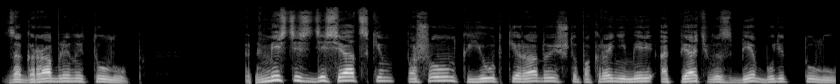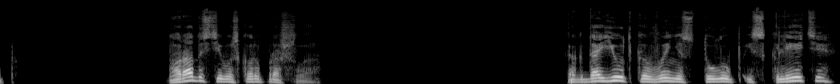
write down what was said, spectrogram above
заграбленный тулуп. Вместе с Десятским пошел он к Ютке, радуясь, что, по крайней мере, опять в избе будет тулуп. Но радость его скоро прошла. Когда Ютка вынес тулуп из клети,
